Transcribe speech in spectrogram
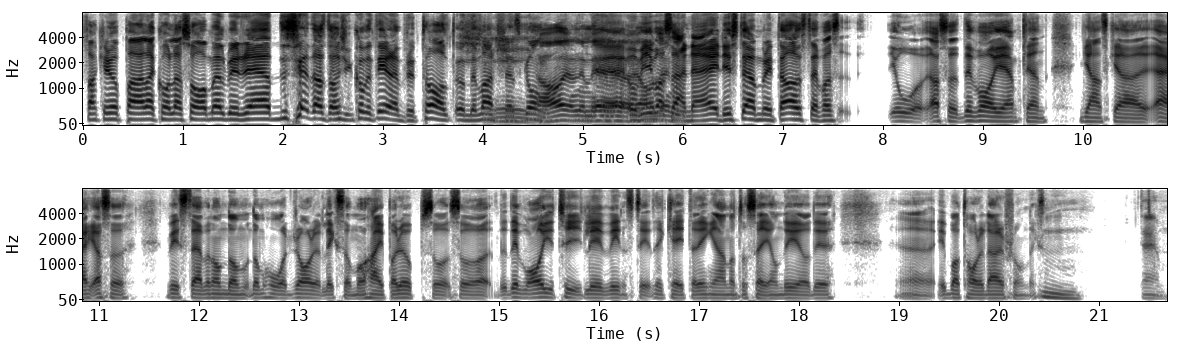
fuckar upp alla, kolla Samuel blir rädd. Sedan de kommenterar brutalt under matchens gång. Ja, ja, men- eh, och vi ja, var men- så här, nej det stämmer inte alls det. Fast, jo, alltså det var ju egentligen ganska, äh, alltså Visst, även om de, de hårdrar det liksom och hypar upp så, så det, det var ju tydlig vinst till, Keita, det är inget annat att säga om det och det är bara att ta det därifrån liksom. Mm. Damn.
